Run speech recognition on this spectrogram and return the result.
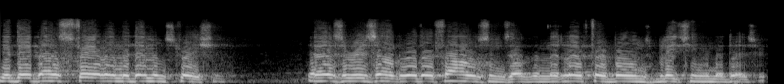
Did they thus fail in the demonstration? As a result, were there thousands of them that left their bones bleaching in the desert?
